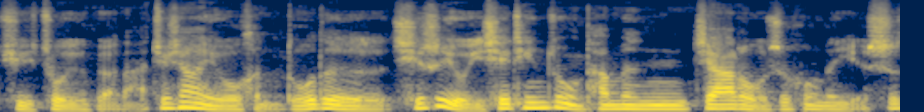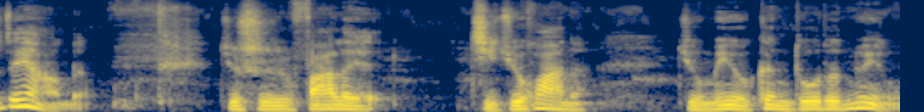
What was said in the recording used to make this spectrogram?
去做一个表达。就像有很多的，其实有一些听众，他们加了我之后呢，也是这样的，就是发了几句话呢，就没有更多的内容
